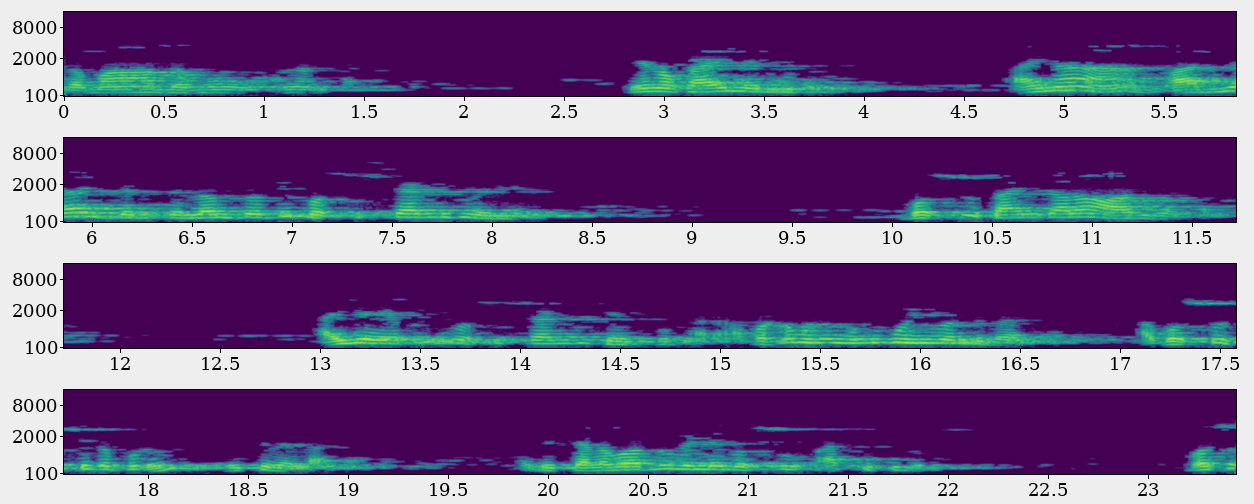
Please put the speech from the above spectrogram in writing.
ప్రమాదము అని అంటారు. నేను ఒక ఆయన ఎరుగుతాను ఆయన భార్య ఇద్దరు పిల్లలతోటి బస్సు స్టాండ్కి వెళ్ళాడు బస్సు సాయంకాలం ఆరు గంటలు. ఐదు అయ్యేప్పటికి బస్సు స్టాండ్కి చేరుకున్నారు. అప్పట్లో కొంచెం ముందు పోయేవారు కదా. ఆ బస్సు వచ్చినప్పుడు ఎక్కి వెళ్ళాలి. అది తెల్లవారులు వెళ్ళే బస్సు ఆర్టీసీ బస్సు. బస్సు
